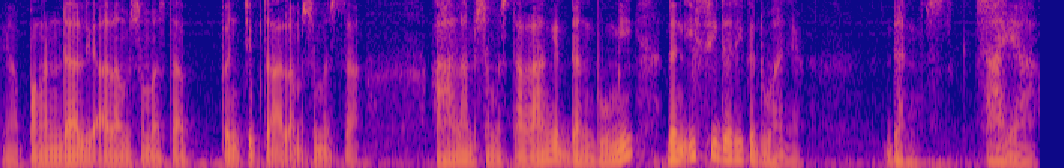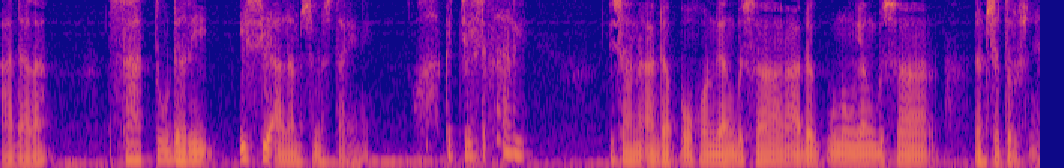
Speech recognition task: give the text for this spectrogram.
Ya pengendali alam semesta pencipta alam semesta. Alam semesta langit dan bumi dan isi dari keduanya. Dan saya adalah satu dari isi alam semesta ini. Wah kecil sekali di sana ada pohon yang besar, ada gunung yang besar, dan seterusnya.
